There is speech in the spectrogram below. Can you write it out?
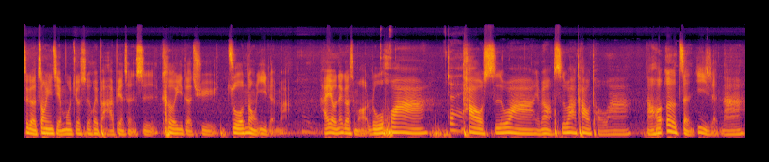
这个综艺节目就是会把它变成是刻意的去捉弄艺人嘛，嗯，还有那个什么如花啊，对，套丝袜啊，有没有丝袜套头啊？然后恶整艺人啊，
